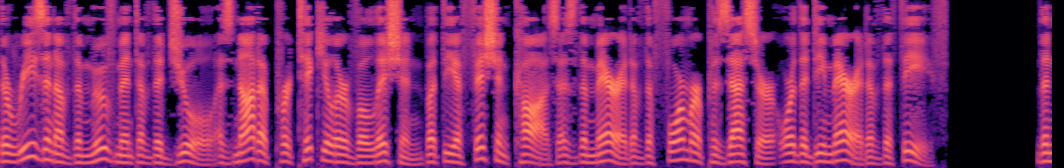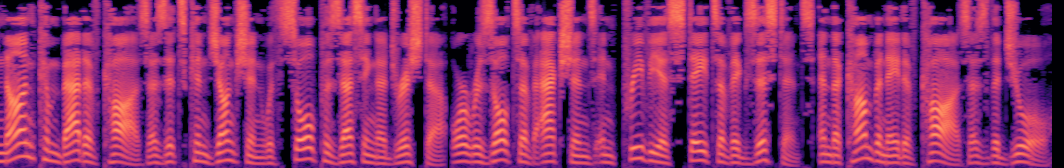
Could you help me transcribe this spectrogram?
The reason of the movement of the jewel is not a particular volition but the efficient cause is the merit of the former possessor or the demerit of the thief. The non-combative cause is its conjunction with soul possessing adrishta or results of actions in previous states of existence and the combinative cause is the jewel.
